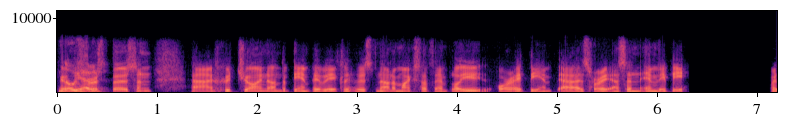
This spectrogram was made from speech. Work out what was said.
You're No, the haven't. first person uh, who joined on the PnP Weekly who is not a Microsoft employee or a PM. Uh, sorry, as an MVP. I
